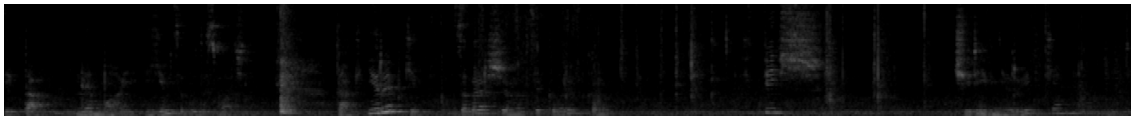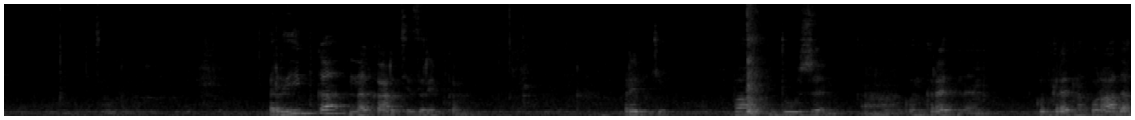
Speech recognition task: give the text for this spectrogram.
і так немає. І їм це буде смачно. Так, і рибки. Завершуємо цикл рибками. Фіш. Чарівні рибки. Рибка на карті з рибками. Рибки, вам дуже конкретне, конкретна порада.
